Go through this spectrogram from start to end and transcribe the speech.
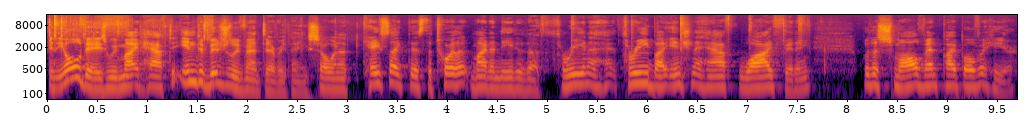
in the old days, we might have to individually vent everything. So, in a case like this, the toilet might have needed a three and a half, three by inch and a half Y fitting with a small vent pipe over here.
